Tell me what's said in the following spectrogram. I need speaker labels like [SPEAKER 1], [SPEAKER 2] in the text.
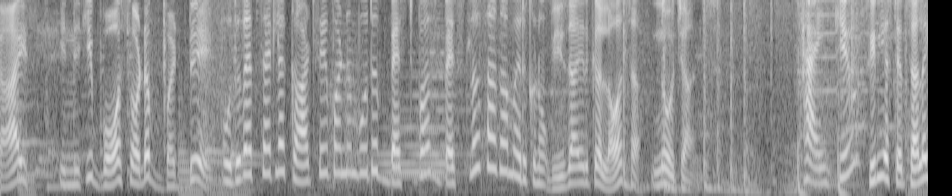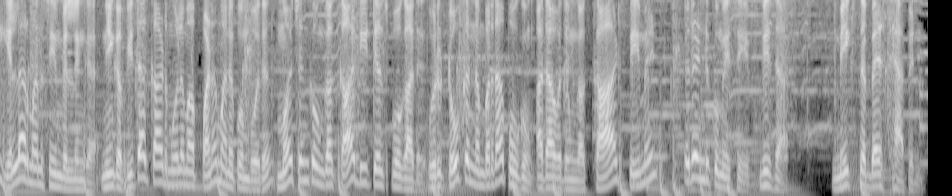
[SPEAKER 1] Guys இன்னைக்கு பாஸோட birthday
[SPEAKER 2] புது வெப்சைட்ல கார்ட் சேவ் பண்ணும்போது பெஸ்ட் பாஸ் பெஸ்ட் லாஸ் ஆகாம இருக்கணும்.
[SPEAKER 3] விசா இருக்க லாஸா நோ சான்ஸ்
[SPEAKER 2] தேங்க்யூ
[SPEAKER 3] சிறிய ஸ்டெப்ஸால எல்லார் மனசையும் வெல்லுங்க. நீங்க விசா கார்டு மூலமா பணம் அனுப்பும்போது மர்ச்சன்க்கு உங்க கார்டு டீடைல்ஸ் போகாது. ஒரு டோக்கன் நம்பர் தான் போகும். அதாவது உங்க கார்டு பேமெண்ட் ரெண்டுக்குமே save Visa makes the best happen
